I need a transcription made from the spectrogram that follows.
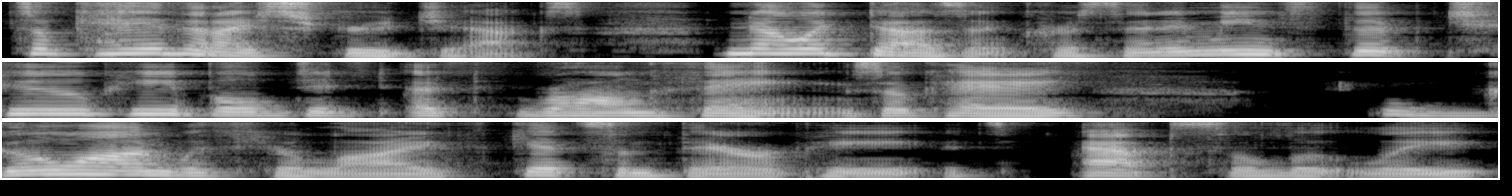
It's okay that i screwed jax. No it doesn't kristen. It means that two people did uh, wrong things okay? Go on with your life get some therapy. It's absolutely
